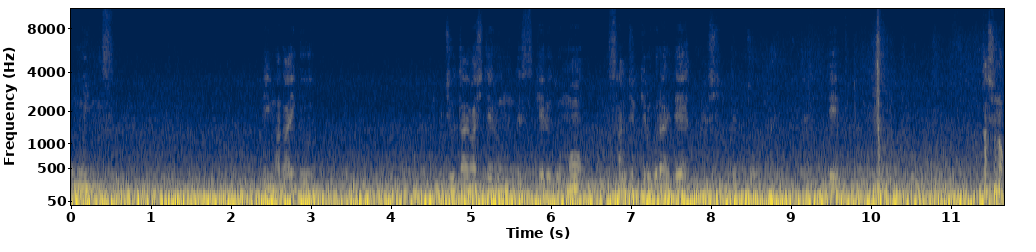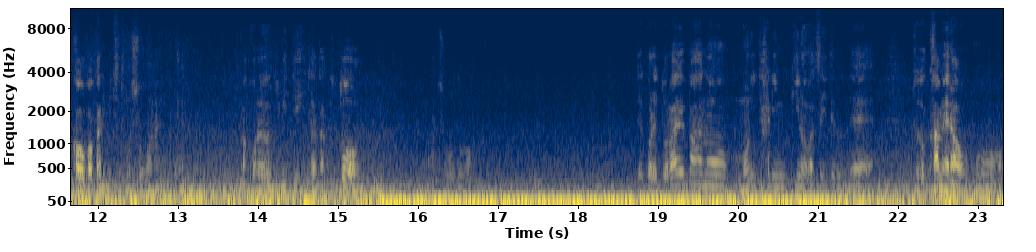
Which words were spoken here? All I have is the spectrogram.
思います。で今だいぶ渋滞はしてるんですけれども、30キロぐらいで走ってる状態で、私の顔ばかり見ててもしょうがないので、まあ、このように見ていただくと、まあ、ちょうど、で、これドライバーのモニタリング機能がついてるんで、ちょっとカメラをこ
